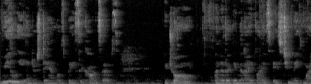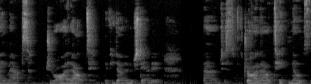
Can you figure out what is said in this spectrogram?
really understand those basic concepts. You draw. Another thing that I advise is to make mind maps. Draw it out if you don't understand it. Uh, just draw it out, take notes,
